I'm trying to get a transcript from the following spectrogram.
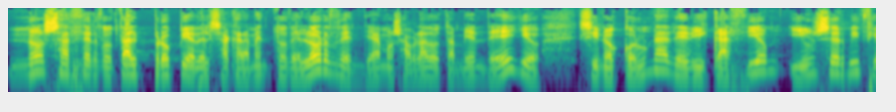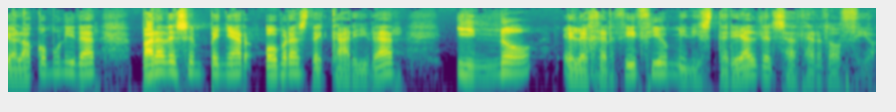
no sacerdotal propia del sacramento del orden, ya hemos hablado también de ello, sino con una dedicación y un servicio a la comunidad para desempeñar obras de caridad y no el ejercicio ministerial del sacerdocio.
